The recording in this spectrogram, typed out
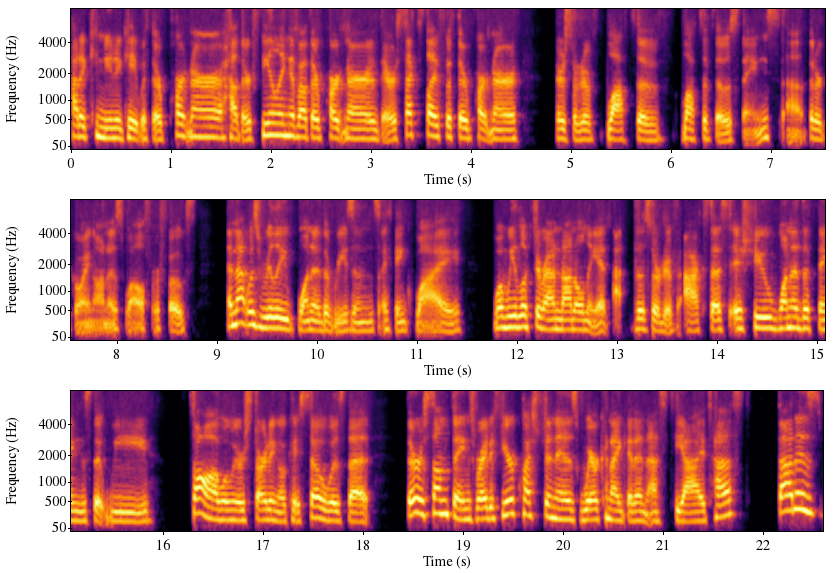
how to communicate with their partner, how they're feeling about their partner, their sex life with their partner. There's sort of lots of lots of those things uh, that are going on as well for folks. And that was really one of the reasons I think why when we looked around not only at the sort of access issue, one of the things that we saw when we were starting OK So was that there are some things, right? If your question is where can I get an STI test? that is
